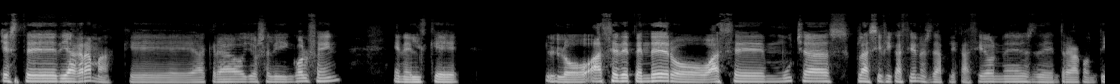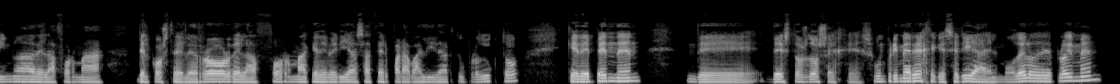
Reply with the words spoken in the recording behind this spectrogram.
este diagrama que ha creado Jocelyn Goldfein, en el que lo hace depender o hace muchas clasificaciones de aplicaciones, de entrega continua, de la forma del coste del error, de la forma que deberías hacer para validar tu producto, que dependen de, de estos dos ejes. Un primer eje que sería el modelo de deployment,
